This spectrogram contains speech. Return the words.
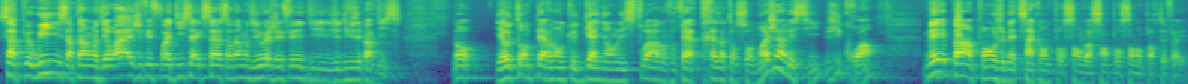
Ça peut, oui, certains vont dire ouais, j'ai fait x10 avec ça. Certains vont dire ouais, j'ai fait, j'ai divisé par 10. Donc il y a autant de perdants que de gagnants dans l'histoire. Donc il faut faire très attention. Moi j'ai investi, j'y crois, mais pas un point où je vais mettre 50% voire 100% dans mon portefeuille.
